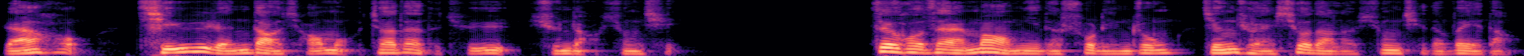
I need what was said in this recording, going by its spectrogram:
然后其余人到乔某交代的区域寻找凶器。最后，在茂密的树林中，警犬嗅到了凶器的味道，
